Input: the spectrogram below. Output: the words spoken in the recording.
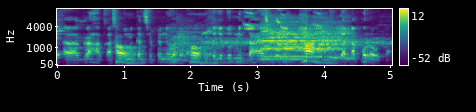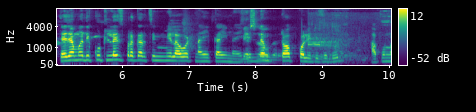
अं, ग्राहक असं हो. तुम्ही कन्सेप्ट निवडलेला हो, आहे हो. जे दूध निघतं आहे असं तुम्ही हा हा. त्यांना पुरवता. त्याच्यामध्ये कुठल्याच प्रकारची मिलावट नाही काही नाही. भेसळ एकदम वगैरे. टॉप क्वालिटीचं दूध आपण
